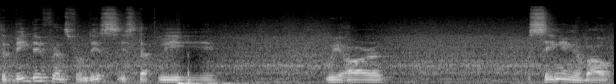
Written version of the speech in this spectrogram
the big difference from this is that we we are singing about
